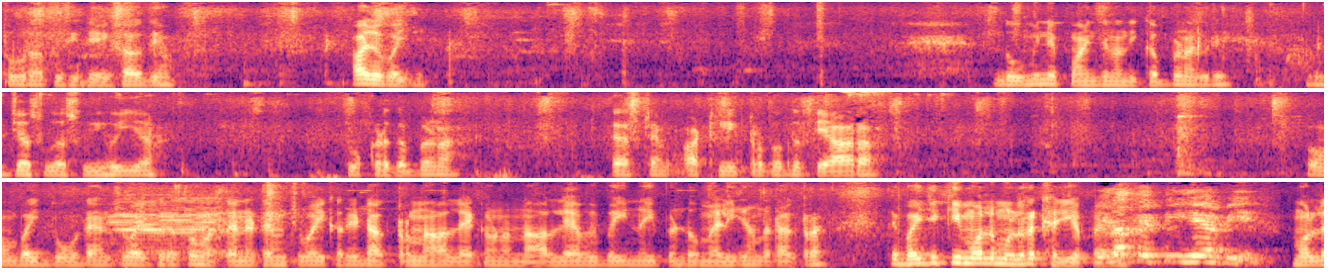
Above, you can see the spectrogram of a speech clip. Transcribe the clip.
ਪੂਰਾ ਤੁਸੀਂ ਦੇਖ ਸਕਦੇ ਹੋ। ਆ ਜਾਓ ਬਾਈ ਜੀ। 2 ਮਹੀਨੇ 5 ਦਿਨਾਂ ਦੀ ਕੱਢਣਾ ਵੀਰੇ। ਦੂਜਾ ਸੂਆ ਸੂਈ ਹੋਈ ਆ। ਟੋਕੜ ਗੱਭਣਾ ਇਸ ਟਾਈਮ 8 ਲੀਟਰ ਦੁੱਧ ਤਿਆਰ ਆ। ਭਾਵੇਂ ਬਾਈ ਦੋ ਟਾਈਮ ਚਵਾਈ ਕਰੇ ਭਾਵੇਂ ਤਿੰਨ ਟਾਈਮ ਚਵਾਈ ਕਰੇ ਡਾਕਟਰ ਨਾਲ ਲੈ ਕੇ ਆਉਣਾ ਨਾਲ ਲਿਆ ਵੀ ਬਾਈ ਨਹੀਂ ਪਿੰਡੋਂ ਮਿਲ ਹੀ ਜਾਂਦਾ ਡਾਕਟਰ। ਤੇ ਬਾਈ ਜੀ ਕੀ ਮੁੱਲ ਮੁੱਲ ਰੱਖਿਆ ਜੀ ਆਪਾਂ ਇਹਦਾ? ਇਹਦਾ 33000 ਰੁਪਏ ਮੁੱਲ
